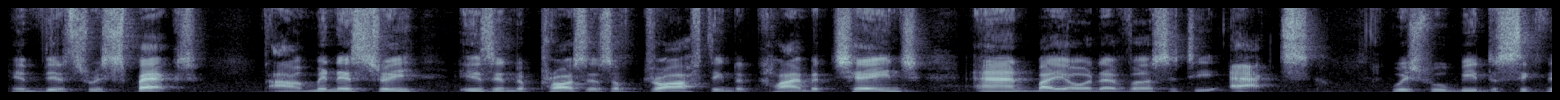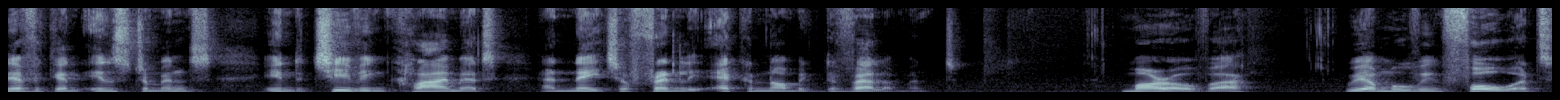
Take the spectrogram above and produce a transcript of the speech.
In this respect, our ministry is in the process of drafting the Climate Change and Biodiversity Acts, which will be the significant instruments in achieving climate and nature friendly economic development. Moreover, we are moving forward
